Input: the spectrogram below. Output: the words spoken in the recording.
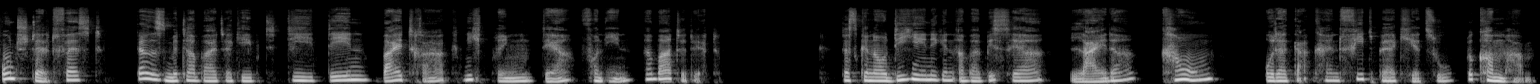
und stellt fest, dass es Mitarbeiter gibt, die den Beitrag nicht bringen, der von ihnen erwartet wird. Dass genau diejenigen aber bisher leider kaum oder gar kein Feedback hierzu bekommen haben.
